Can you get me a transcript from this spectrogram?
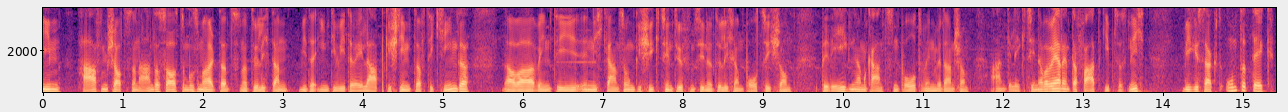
Im Hafen schaut es dann anders aus, da muss man halt das natürlich dann wieder individuell abgestimmt auf die Kinder. Aber wenn die nicht ganz ungeschickt sind, dürfen sie natürlich am Boot sich schon bewegen, am ganzen Boot, wenn wir dann schon angelegt sind. Aber während der Fahrt gibt es das nicht. Wie gesagt, unter Deck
